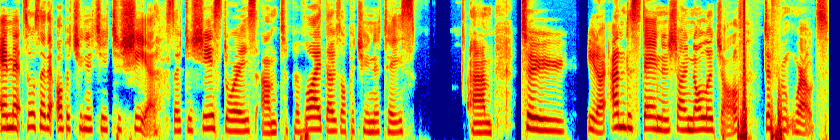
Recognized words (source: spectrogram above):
And that's also the opportunity to share. So to share stories, um, to provide those opportunities um, to, you know, understand and show knowledge of different worlds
